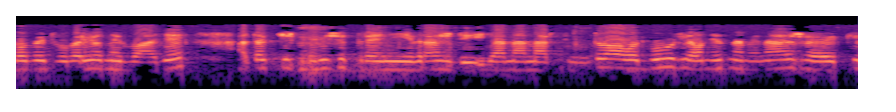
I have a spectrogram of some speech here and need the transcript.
novej dôveryhodnej vláde a taktiež po vyšetrení vraždy Jana Martinu. To ale bohužiaľ neznamená, že, ke,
